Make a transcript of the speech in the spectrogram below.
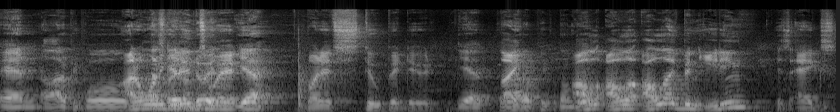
and a lot of people. I don't wanna get into do it. Yeah, but it's stupid, dude. yeah. Like a lot of people don't do all, all, all I've been eating is eggs,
